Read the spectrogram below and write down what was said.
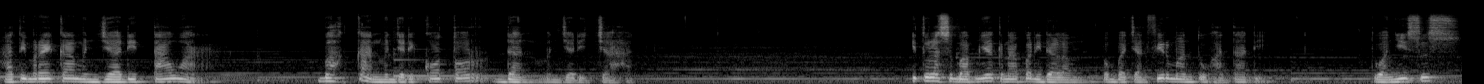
hati mereka menjadi tawar, bahkan menjadi kotor dan menjadi jahat. Itulah sebabnya kenapa di dalam pembacaan firman Tuhan tadi, Tuhan Yesus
